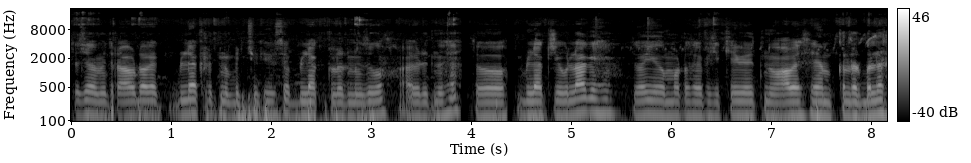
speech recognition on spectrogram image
તો જો મિત્રો, આવડો એક બ્લેક રીતનું બચ્ચું થયું છે બ્લેક કલરનું જુઓ, આવી રીતનું છે. તો બ્લેક જેવું લાગે છે. જોઈએ મોટો થાય પછી કેવી રીતનું આવે છે એમ કલર બલર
